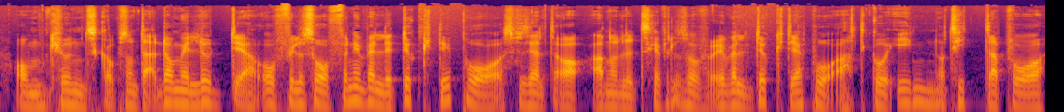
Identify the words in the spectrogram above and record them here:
om kunskap och sånt där, de är luddiga och filosofen är väldigt duktig på, speciellt ja, analytiska filosofer, är väldigt duktiga på att gå in och titta på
